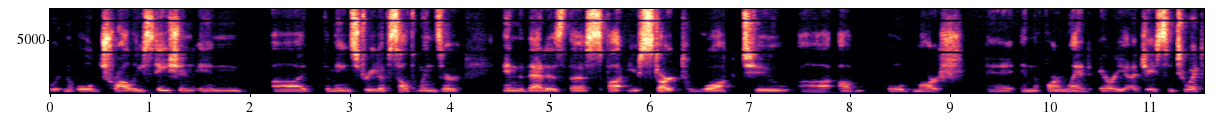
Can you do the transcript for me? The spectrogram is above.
an old trolley station in uh, the main street of South Windsor, and that is the spot you start to walk to uh, an old marsh uh, in the farmland area adjacent to it.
